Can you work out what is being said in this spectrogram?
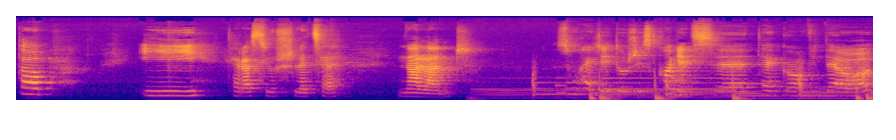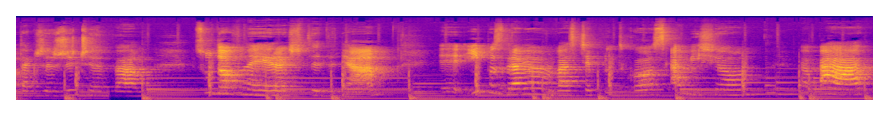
top i teraz już lecę na lunch. Słuchajcie, to już jest koniec e, tego wideo, także życzę Wam cudownej reszty dnia e, i pozdrawiam Was cieplutko z Abisią. Pa, pa!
